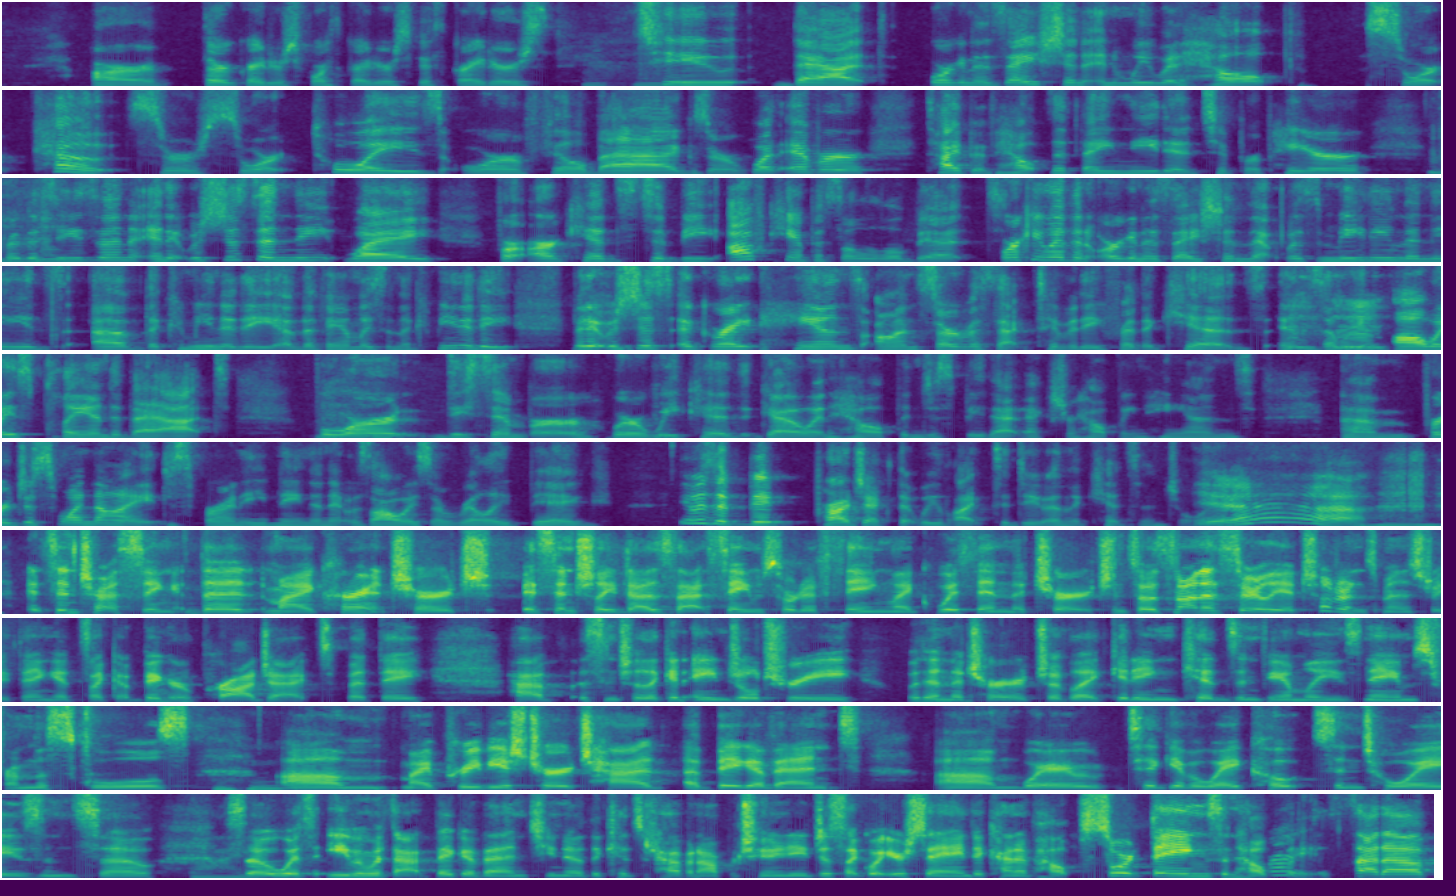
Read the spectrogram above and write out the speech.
our third graders, fourth graders, fifth graders, mm-hmm. to that organization, and we would help sort coats or sort toys or fill bags or whatever type of help that they needed to prepare for mm-hmm. the season. And it was just a neat way for our kids to be off campus a little bit, working with an organization that was meeting the needs of the community, of the families in the community. But it was mm-hmm. just a great hands on service activity for the kids. And mm-hmm. so we mm-hmm. always planned that for mm-hmm. December where we could go and help and just be that extra helping hand um, for just one night, just for an evening. And it was always a really big, it was a big project that we like to do and the kids enjoy. Yeah. Mm-hmm. It's interesting that my current church essentially does that same sort of thing like within the church. And so it's not necessarily a children's ministry thing, it's like a bigger mm-hmm. project, but they have essentially like an angel tree within the church of like getting kids and families names from the schools. Mm-hmm. Um, my previous church had a big event um, where to give away coats and toys, and so right. so with even with that big event, you know, the kids would have an opportunity, just like what you're saying, to kind of help sort things and help right. with the setup.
